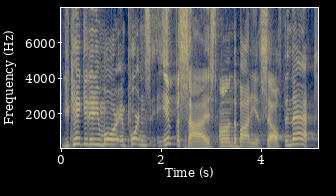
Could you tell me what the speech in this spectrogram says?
You can't get any more importance emphasized on the body itself than that.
